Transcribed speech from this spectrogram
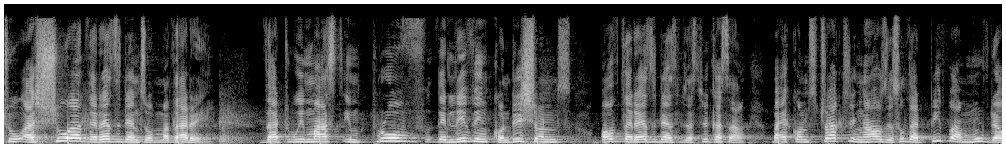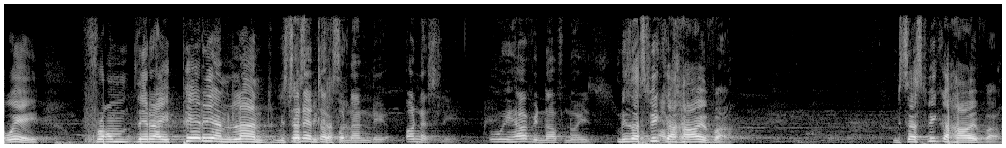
to assure the residents of Mathare that we must improve the living conditions of the residents, Mr. Speaker, sir, by constructing houses so that people are moved away from the riparian land, Mr. Senator Speaker. Fernande, honestly, we have enough noise. Mr. Speaker, outside. however, Mr. Speaker, however,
